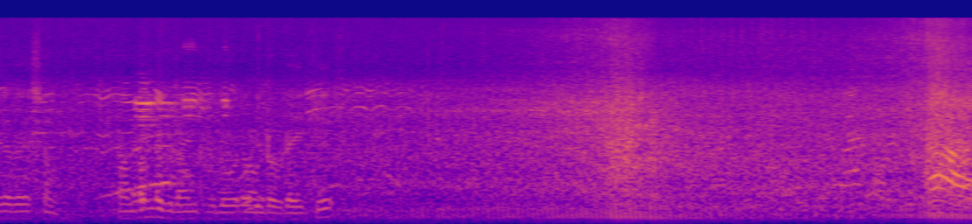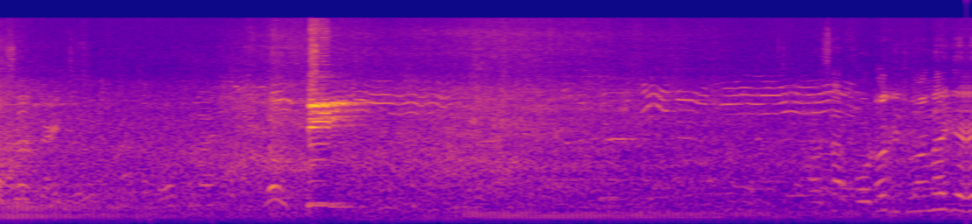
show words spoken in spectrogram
ഏകദേശം പന്ത്രണ്ട് കിലോമീറ്റർ ദൂരമുണ്ട് ഇവിടേക്ക് हाँ सर फोटो खिंचवाना है क्या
